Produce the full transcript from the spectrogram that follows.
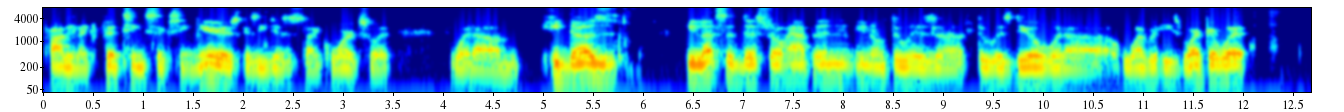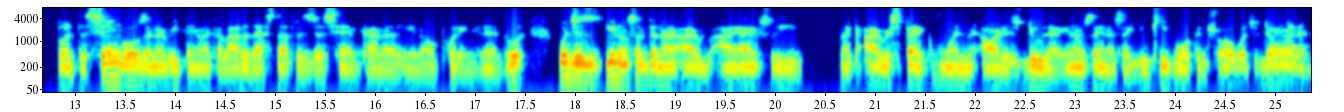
probably like 15 16 years because he just like works with with um he does he lets the distro happen you know through his uh through his deal with uh whoever he's working with but the singles and everything like a lot of that stuff is just him kind of you know putting it in which is you know something I, I i actually like i respect when artists do that you know what i'm saying it's like you keep more control of what you're doing and,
